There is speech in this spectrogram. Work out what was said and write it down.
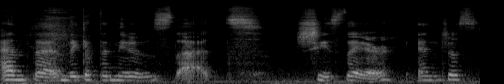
and then they get the news that she's there, and just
